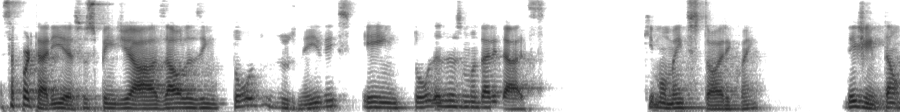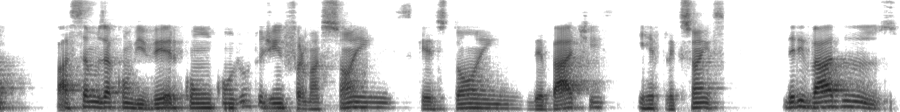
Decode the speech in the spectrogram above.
Essa portaria suspendia as aulas em todos os níveis e em todas as modalidades. Que momento histórico, hein? Desde então, passamos a conviver com um conjunto de informações, questões, debates e reflexões derivados,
